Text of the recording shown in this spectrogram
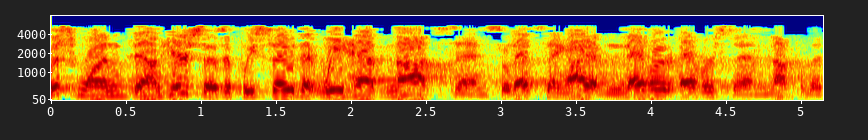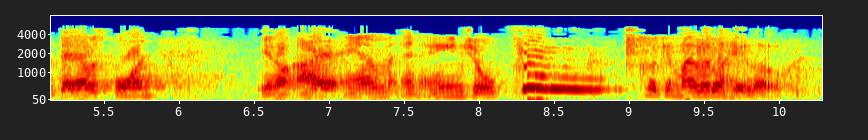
This one down here says if we say that we have not sinned, so that's saying I have never ever sinned, not from the day I was born. You know, I am an angel. Look at my little halo.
